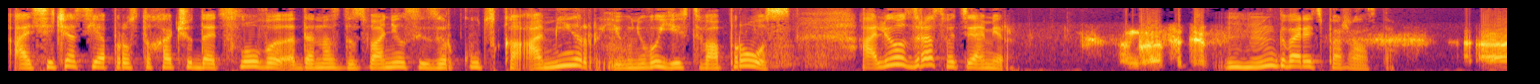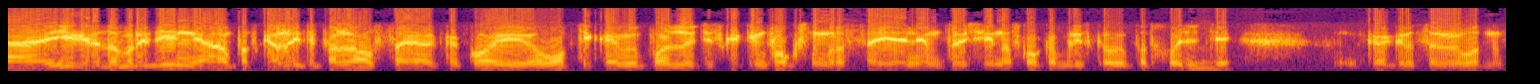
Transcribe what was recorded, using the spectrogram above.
А сейчас я просто хочу дать слово. До нас дозвонился из Иркутска Амир, и у него есть вопрос. Алло, здравствуйте, Амир. Здравствуйте. Угу, говорите, пожалуйста. А, Игорь, добрый день. А, подскажите, пожалуйста, какой оптикой вы пользуетесь, каким фокусным расстоянием, то есть и насколько близко вы подходите, как говорится, животным?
